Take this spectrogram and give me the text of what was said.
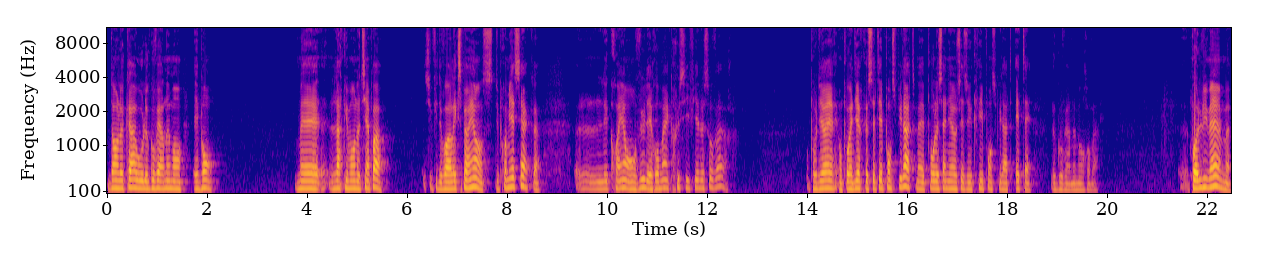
dans le cas où le gouvernement est bon. Mais l'argument ne tient pas. Il suffit de voir l'expérience du premier siècle. Les croyants ont vu les Romains crucifier le Sauveur. On pourrait dire, que c'était Ponce Pilate, mais pour le Seigneur Jésus-Christ, Ponce Pilate était le gouvernement romain. Paul lui-même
